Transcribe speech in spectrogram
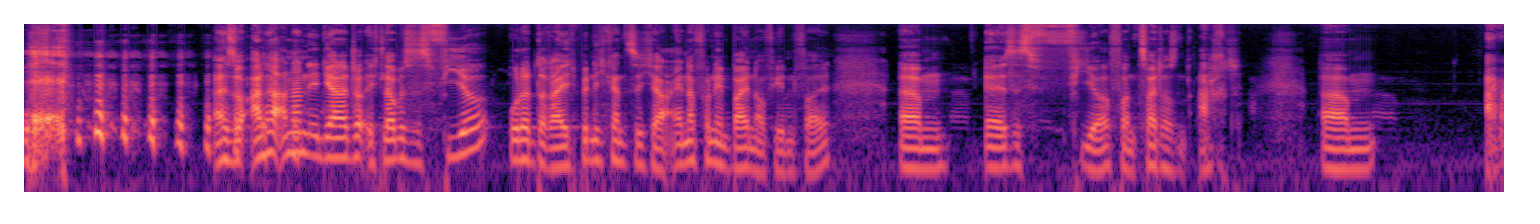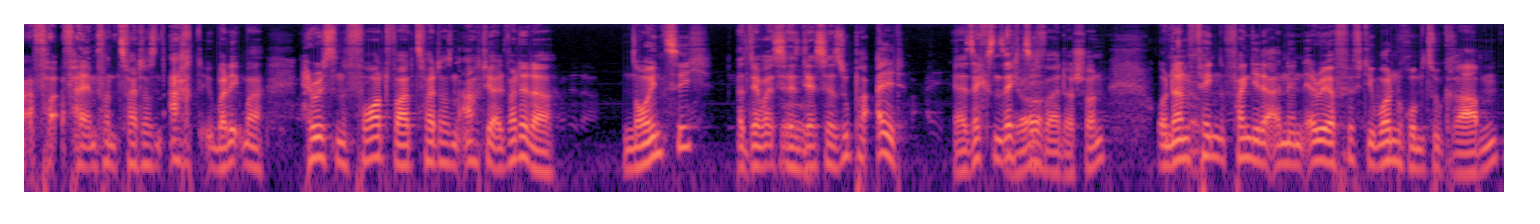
also alle anderen Indiana Jones, ich glaube es ist vier oder drei, ich bin nicht ganz sicher, einer von den beiden auf jeden Fall. Ähm, äh, es ist vier von 2008. Ähm, aber vor, vor, allem von 2008, überleg mal, Harrison Ford war 2008, wie alt war der da? 90? Also der, war, der, der ist ja super alt. Ja, 66 ja. war er schon. Und dann ja. fangen fang die da an, in Area 51 rumzugraben.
